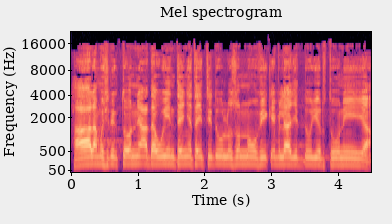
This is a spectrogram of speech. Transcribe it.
حال مشركتون عدوين تين تيتدول سنو في قبلة جدو جرتوني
